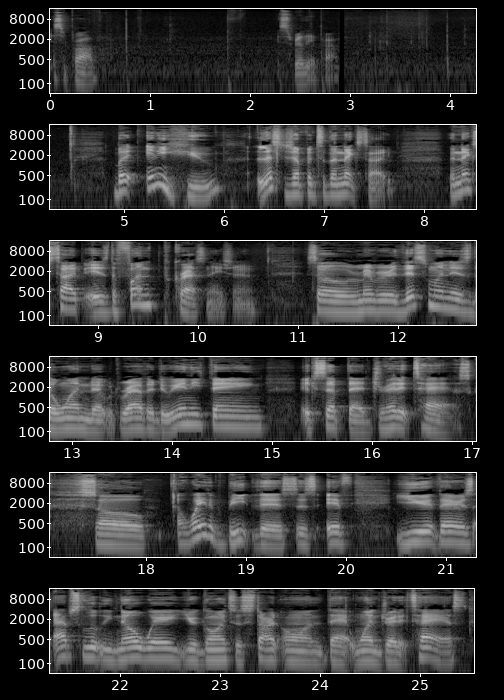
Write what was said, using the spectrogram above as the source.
It's a problem. It's really a problem. But anywho, let's jump into the next type. The next type is the fun procrastination. So remember, this one is the one that would rather do anything except that dreaded task. So a way to beat this is if you there's absolutely no way you're going to start on that one dreaded task,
